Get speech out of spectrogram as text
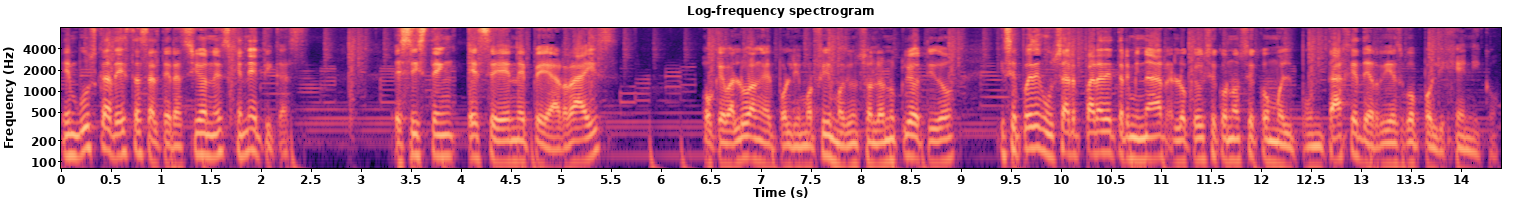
en busca de estas alteraciones genéticas. Existen SNP arrays, o que evalúan el polimorfismo de un solo nucleótido, y se pueden usar para determinar lo que hoy se conoce como el puntaje de riesgo poligénico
